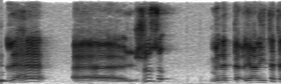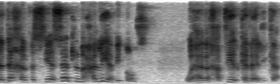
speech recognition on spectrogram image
لها آه، آه، جزء من الت... يعني تتدخل في السياسات المحلية في تونس. وهذا خطير كذلك.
